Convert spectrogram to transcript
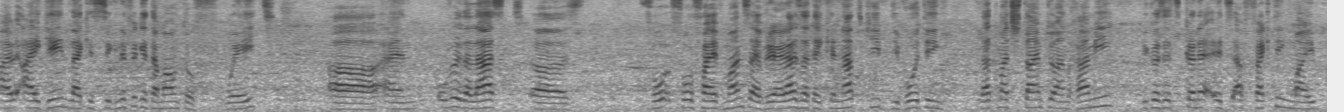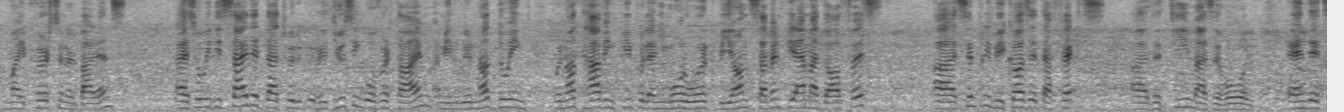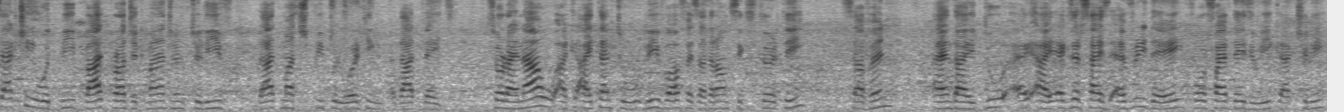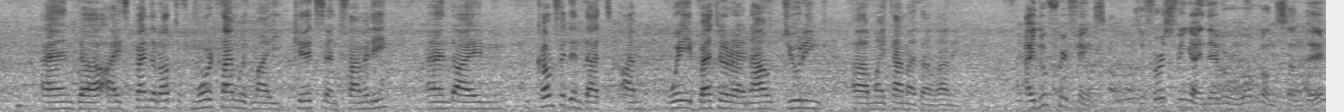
I, gained like a significant amount of weight uh, and over the last uh, four, four, five months I've realized that I cannot keep devoting that much time to Anghami because it's gonna it's affecting my, my personal balance. Uh, so we decided that we're reducing over time. I mean, we're not doing, we're not having people anymore work beyond 7 p.m. at the office, uh, simply because it affects uh, the team as a whole. And it actually would be bad project management to leave that much people working that late. So right now, I, I tend to leave office at around 6.30, 7, and I do, I, I, exercise every day, four or five days a week actually, and uh, I spend a lot of more time with my kids and family, and I'm confident that I'm way better right now during uh, my time at Anghami. I do three things. The first thing, I never work on Sunday,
